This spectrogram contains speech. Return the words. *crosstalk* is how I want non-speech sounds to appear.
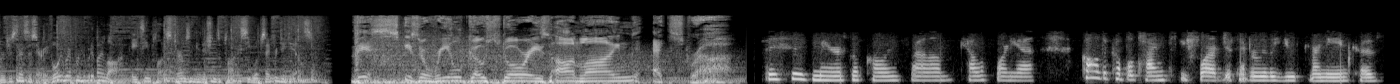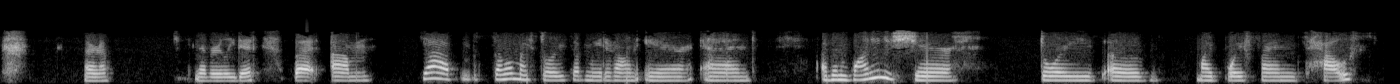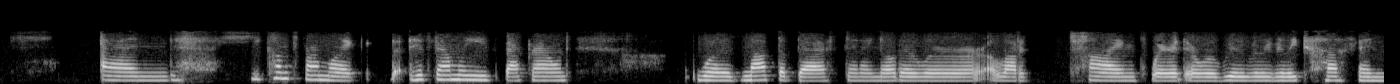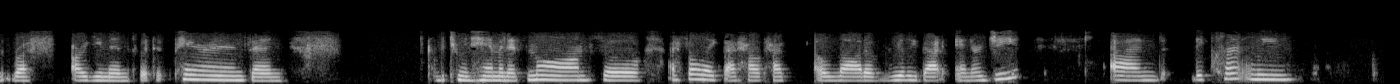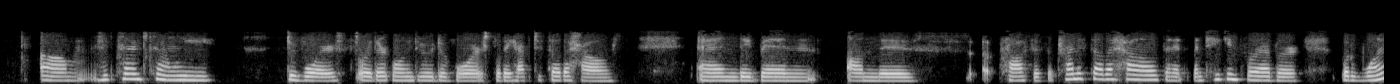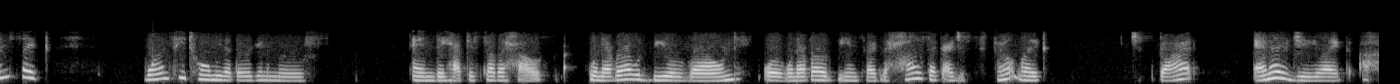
No purchase necessary. Void where prohibited by law. 18 plus. Terms and conditions apply. See website for details. This is a Real Ghost Stories Online Extra. This is Marisol calling from California. I Called a couple times before. I've just never really used my name because I don't know, never really did. But um, yeah, some of my stories have made it on air, and I've been wanting to share stories of my boyfriend's house, and he comes from like his family's background was not the best, and I know there were a lot of times where there were really, really, really tough and rough arguments with his parents and between him and his mom. So I felt like that house had a lot of really bad energy. And they currently, um, his parents currently divorced or they're going through a divorce, so they have to sell the house. And they've been on this process of trying to sell the house and it's been taking forever. But once like once he told me that they were gonna move and they had to sell the house, whenever I would be around or whenever I would be inside the house, like I just felt like just bad energy, like uh,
